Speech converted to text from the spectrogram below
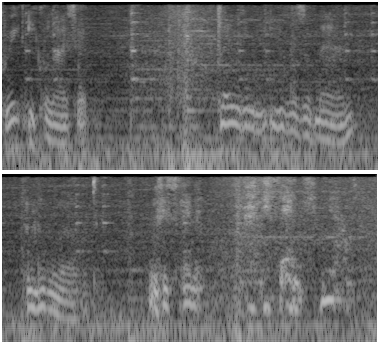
Great equalizer, cleansing the evils of man from the world with his venom. This ends now.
